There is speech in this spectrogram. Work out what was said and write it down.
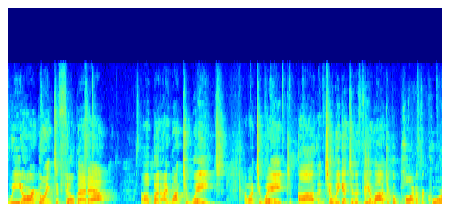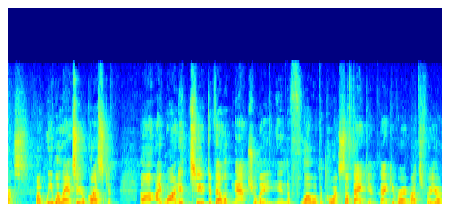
We are going to fill that out, uh, but I want to wait. I want to wait uh, until we get to the theological part of the course. But we will answer your question. Uh, I wanted to develop naturally in the flow of the course. So thank you. Thank you very much for your,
